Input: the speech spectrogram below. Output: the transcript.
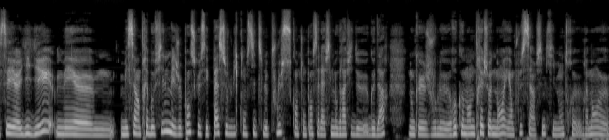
c'est euh, yéyé, mais euh, mais c'est un très beau film et je pense que c'est pas celui qu'on cite le plus quand on pense à la filmographie de Godard. Donc euh, je vous le recommande très chaudement et en plus c'est un film qui montre vraiment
